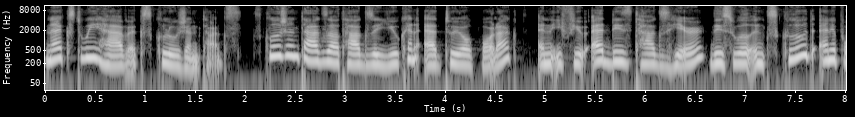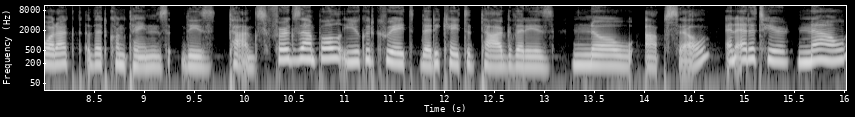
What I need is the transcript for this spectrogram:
Next, we have exclusion tags. Exclusion tags are tags that you can add to your product. And if you add these tags here, this will exclude any product that contains these tags. For example, you could create dedicated tag that is no upsell and add it here. Now,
